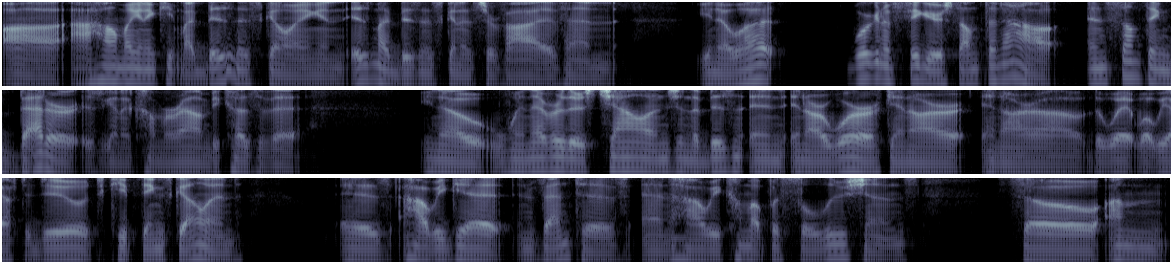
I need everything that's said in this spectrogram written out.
uh, how am I going to keep my business going and is my business going to survive? And you know what? We're going to figure something out and something better is going to come around because of it. You know, whenever there's challenge in the business in, in our work in our in our uh, the way what we have to do to keep things going, is how we get inventive and how we come up with solutions. So I'm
